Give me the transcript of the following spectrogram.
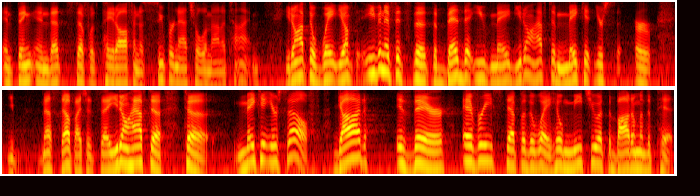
and, think, and that stuff was paid off in a supernatural amount of time. You don't have to wait. You have to, even if it's the, the bed that you've made, you don't have to make it your, or you messed up, I should say. You don't have to, to make it yourself. God is there every step of the way. He'll meet you at the bottom of the pit.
